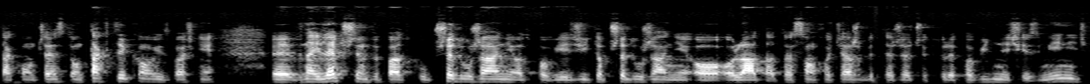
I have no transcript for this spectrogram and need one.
taką częstą taktyką jest właśnie w najlepszym wypadku przedłużanie odpowiedzi, to przedłużanie o, o lata. To są chociażby te rzeczy, które powinny się zmienić.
